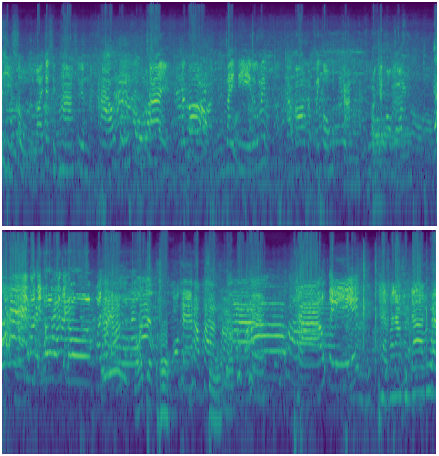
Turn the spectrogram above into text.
ตีสูง 175 ขึ้นนะคะ ขาวสีสูง ใช่ แล้วก็ใจดี แล้วก็ไม่ แล้วก็แบบไม่โกหกกันร้อยเจ็ดหกร้อยเจ็ดหกร้อยเจ็ดหกร้อยเจ็ดหกร้อยเจ็ดหกโอเคค่ะผ่านสูงค่ะนะโอเคขาวตีแถมอนาคอนด้าด้วย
